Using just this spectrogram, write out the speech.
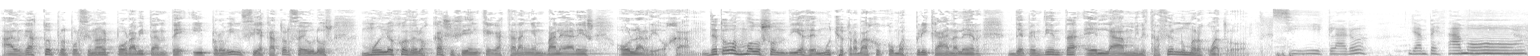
al gasto proporcional por habitante y provincia, 14 euros, muy lejos de los casi 100 que gastarán en Baleares o La Rioja. De todos modos, son días de mucho trabajo, como explica Ana Ler, dependienta en la administración número 4. Sí, claro ya empezamos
